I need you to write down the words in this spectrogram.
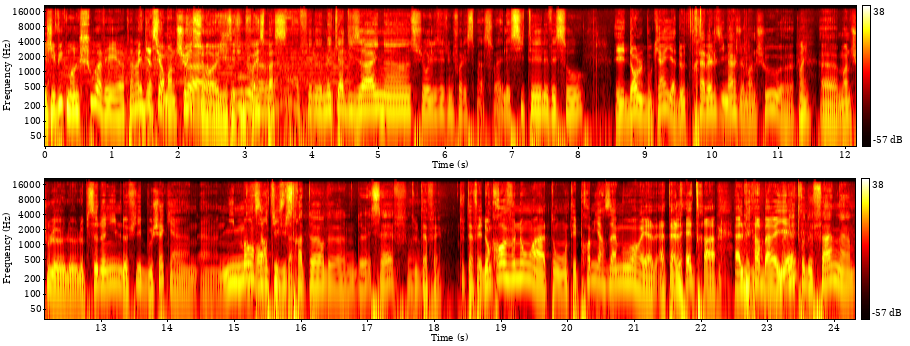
et j'ai vu que Manchou avait euh, pas mal Mais de bien sûr, Manchu. Oui, sur euh, Il était une fois euh, l'espace. a fait le méca design euh, sur Il était une fois l'espace. ouais. Les cités, les vaisseaux. Et dans le bouquin, il y a de très belles images de Manchu. euh, Oui. euh, Manchu, le, le- le pseudonyme de Philippe Boucher, qui est un, un immense grand artiste. illustrateur de, de SF. Tout à fait. Tout à fait. Donc revenons à ton, tes premières amours et à, à ta lettre à Albert Une Barillet. lettre de fan.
